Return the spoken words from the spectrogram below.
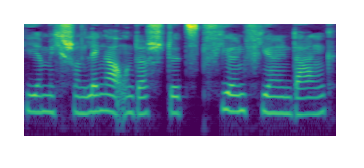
die ihr mich schon länger unterstützt. Vielen, vielen Dank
